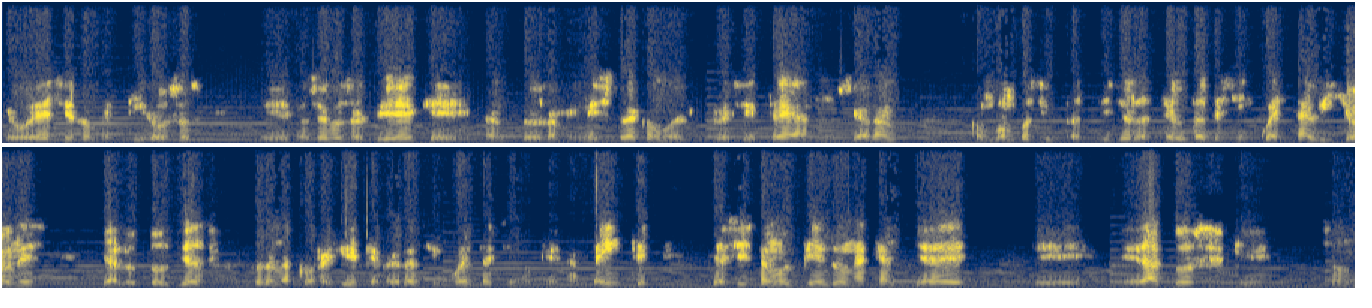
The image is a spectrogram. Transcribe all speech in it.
que voy a decir los mentirosos. Eh, no se nos olvide que tanto la ministra como el presidente anunciaron con bombos y pastillos las deudas de 50 billones y a los dos días fueron a corregir que no eran 50 sino que eran 20 y así estamos viendo una cantidad de, datos que son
